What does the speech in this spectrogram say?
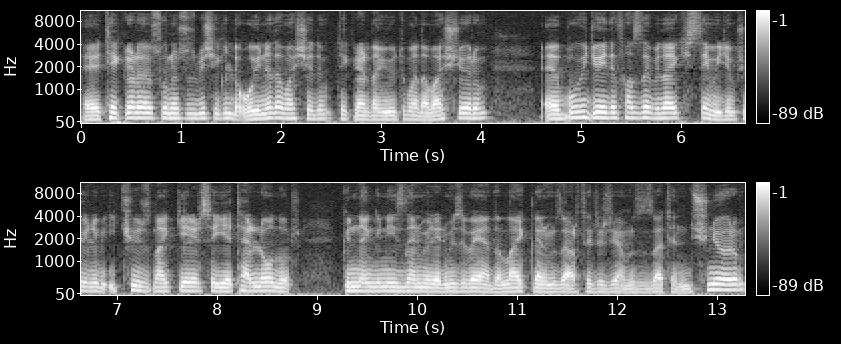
E, tekrardan sorunsuz bir şekilde oyuna da başladım. Tekrardan YouTube'a da başlıyorum. E, bu videoya da fazla bir like istemeyeceğim. Şöyle bir 200 like gelirse yeterli olur. Günden güne izlenmelerimizi veya da like'larımızı artıracağımızı zaten düşünüyorum.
